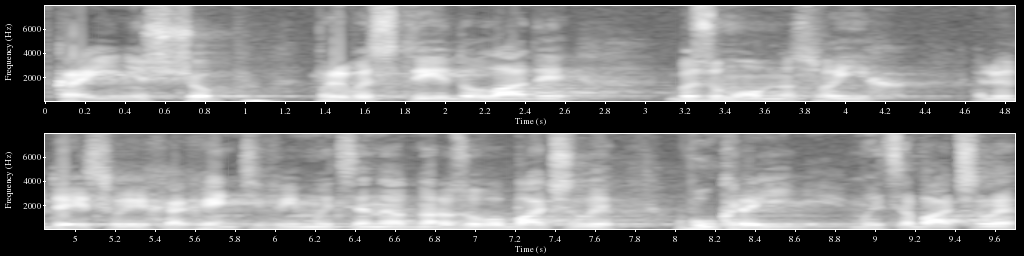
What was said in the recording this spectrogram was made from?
в країні, щоб привести до влади безумовно своїх людей, своїх агентів. І ми це неодноразово бачили в Україні. Ми це бачили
